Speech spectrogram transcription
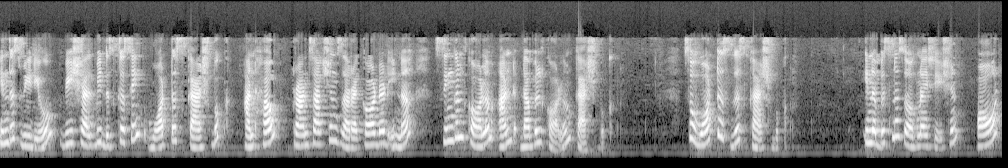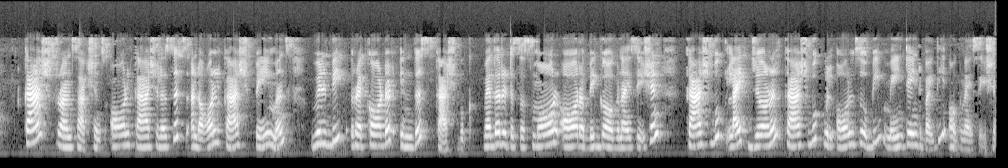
In this video, we shall be discussing what is cash book and how transactions are recorded in a single column and double column cash book. So what is this cash book? In a business organization, all cash transactions, all cash receipts and all cash payments will be recorded in this cash book. Whether it is a small or a big organization, cash book like journal, cash book will also be maintained by the organization.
